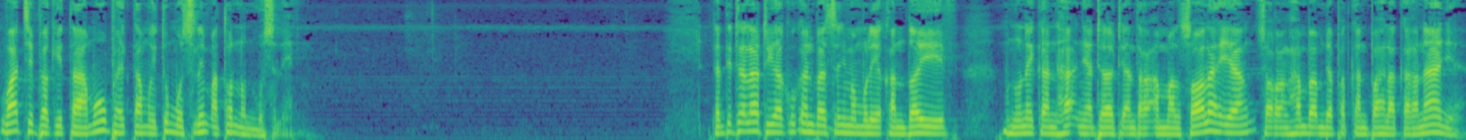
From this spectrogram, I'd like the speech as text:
wajib bagi tamu, baik tamu itu muslim atau non-muslim. Dan tidaklah dilakukan bahasanya memuliakan daif, menunaikan haknya adalah di antara amal soleh yang seorang hamba mendapatkan pahala karenanya.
